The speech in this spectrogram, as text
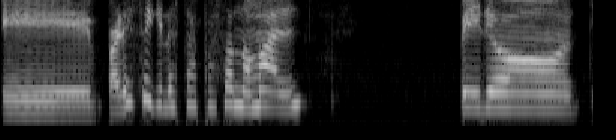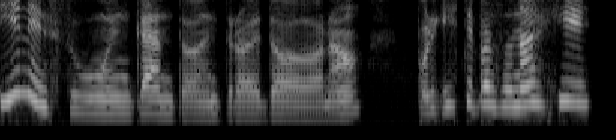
eh, parece que lo estás pasando mal, pero tiene su encanto dentro de todo, ¿no? Porque este personaje,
